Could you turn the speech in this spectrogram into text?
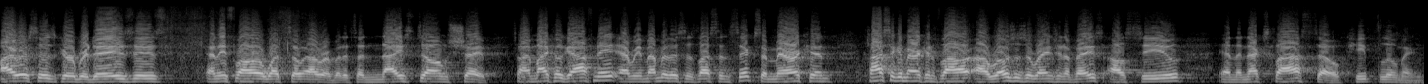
irises, Gerber daisies, any flower whatsoever, but it's a nice dome shape. So I'm Michael Gaffney, and remember this is lesson six, American, classic American flower, uh, roses arranged in a vase. I'll see you in the next class, so keep blooming.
